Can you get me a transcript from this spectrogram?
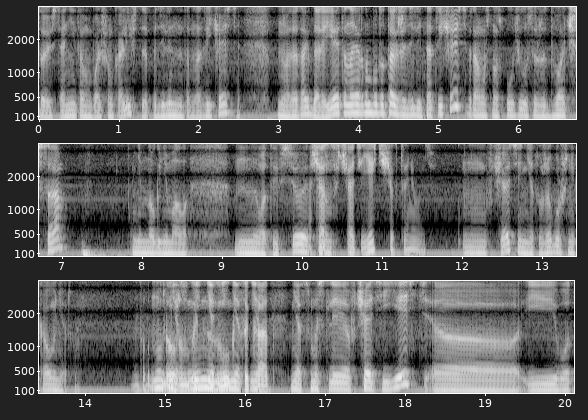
то есть они там в большом количестве поделены там на три части, ну, вот, и так далее. Я это, наверное, буду также делить на три части, потому что у нас получилось уже два часа, ни много ни мало. Ну, Вот, и все это... А сейчас в чате есть еще кто-нибудь? В чате нет, уже больше никого нету. Тут Ну, должен нет, быть нет, звук нет, цикад. Нет, в смысле, в чате есть, э, и вот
